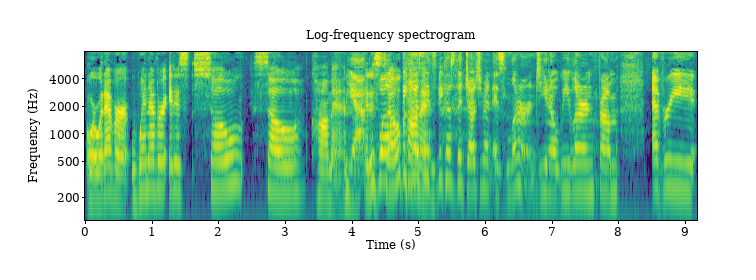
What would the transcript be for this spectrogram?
or whatever. Whenever it is so so common, Yeah. it is well, so because common. it's because the judgment is learned. You know, we learn from every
